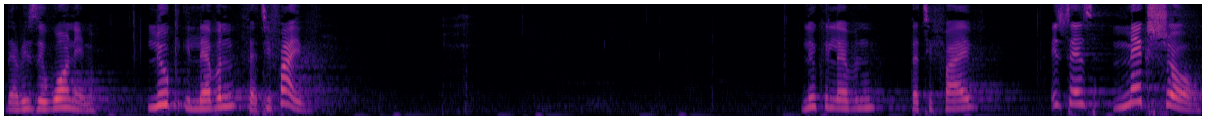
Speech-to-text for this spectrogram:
There is a warning. Luke 11:35. Luke 11:35. It says, "Make sure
